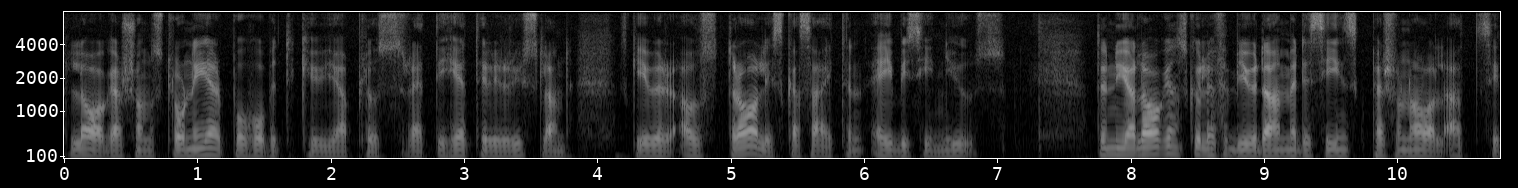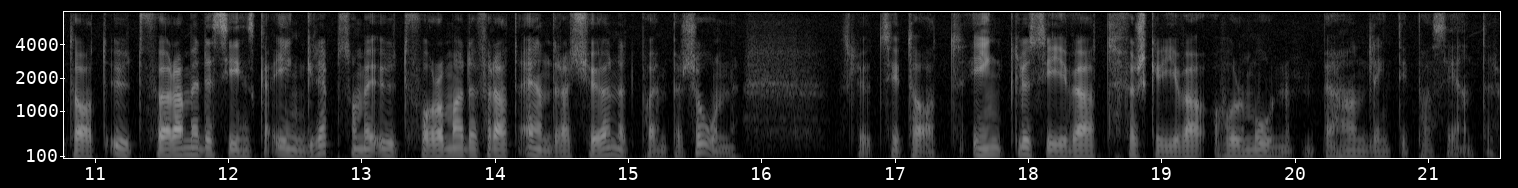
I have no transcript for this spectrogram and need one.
lagar som slår ner på hbtqia plus-rättigheter i Ryssland, skriver australiska sajten ABC News. Den nya lagen skulle förbjuda medicinsk personal att citat, utföra medicinska ingrepp som är utformade för att ändra könet på en person. Slutcitat. Inklusive att förskriva hormonbehandling till patienter.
